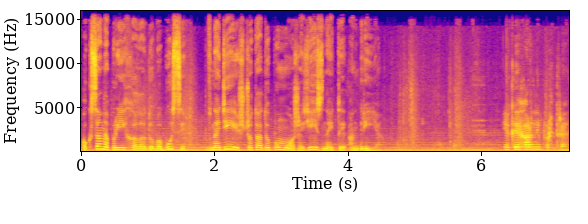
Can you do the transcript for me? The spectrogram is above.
Оксана приїхала до бабусі в надії, що та допоможе їй знайти Андрія. Який гарний портрет.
